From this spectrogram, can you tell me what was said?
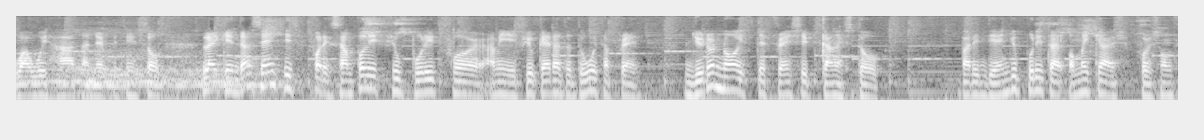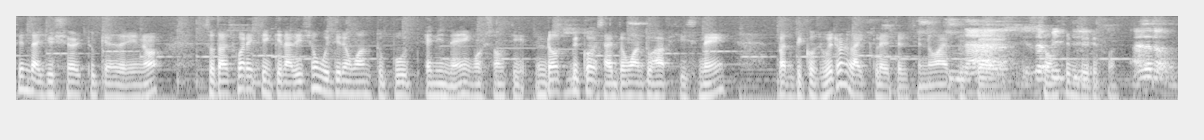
what we had, and everything. So, like in that sense, is for example, if you put it for, I mean, if you get a tattoo with a friend, you don't know if the friendship can stop. But in the end, you put it like, oh my gosh, for something that you share together, you know. So that's what I think. In addition, we didn't want to put any name or something. Not because I don't want to have his name, but because we don't like letters, you know, I prefer Nah, something bit beautiful. I don't know,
